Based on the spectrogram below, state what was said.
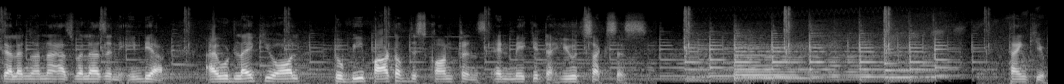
Telangana as well as in India. I would like you all to be part of this conference and make it a huge success. Thank you.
